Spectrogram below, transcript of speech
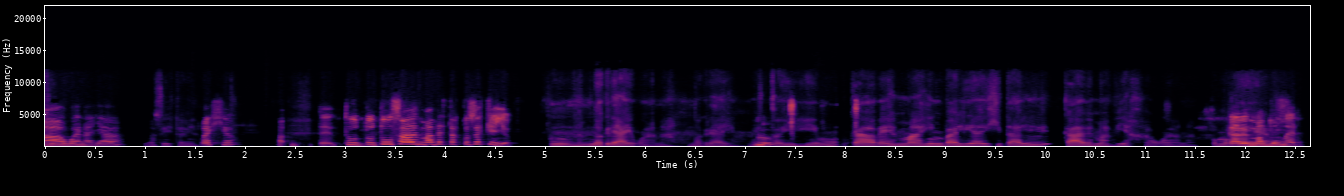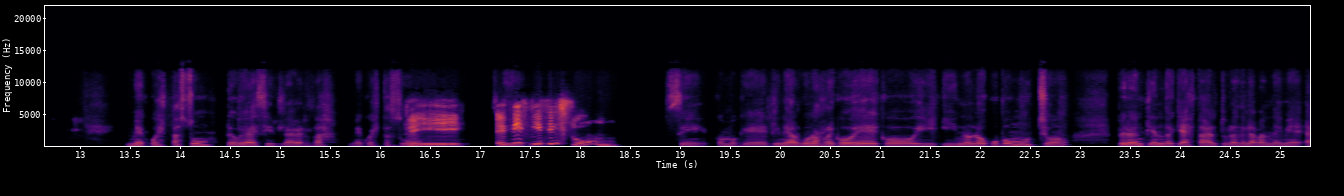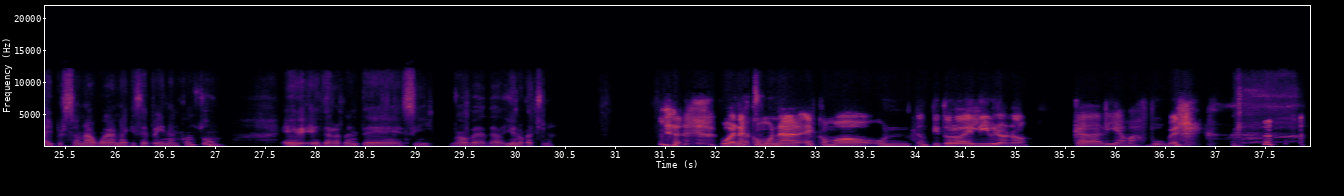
Ah, bueno, ya. No, sí, está bien. Regio. Ah, Tú, tú, tú sabes más de estas cosas que yo. Mm, No creáis, Juana, no creáis. Estoy cada vez más inválida digital, cada vez más vieja, Juana. Como Cada vez más boomer. Me cuesta Zoom, te voy a decir la verdad. Me cuesta Zoom. Sí. Es Sí, difícil Zoom. Sí, como que tiene algunos recovecos y, y no lo ocupo mucho, pero entiendo que a estas alturas de la pandemia hay personas buenas que se peinan con Zoom. Eh, eh, de repente, sí, ¿no? ¿Verdad? Yo no cacho nada. Bueno, es ¿Cachai? como una, es como un, un título de libro, ¿no? Cada día más boomer.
